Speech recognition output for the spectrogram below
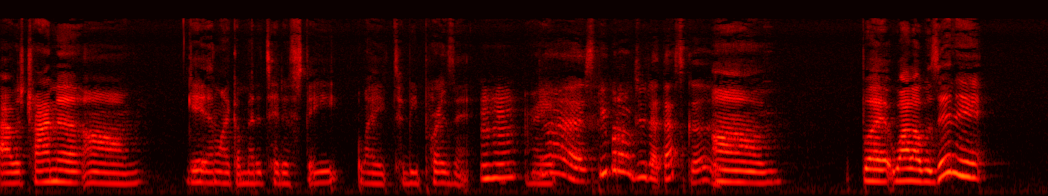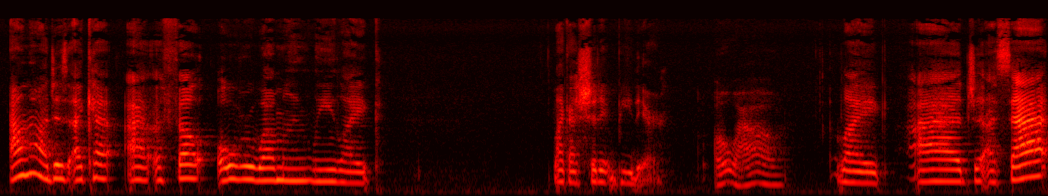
I was trying to um get in like a meditative state, like to be present. Mhm. Right. Yes, people don't do that. That's good. Um but while I was in it, I don't know. I just I kept I, I felt overwhelmingly like like I shouldn't be there. Oh wow. Like I just I sat,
